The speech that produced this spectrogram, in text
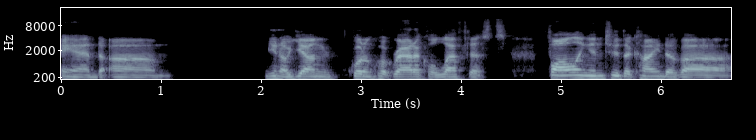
and um you know, young quote unquote radical leftists falling into the kind of uh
